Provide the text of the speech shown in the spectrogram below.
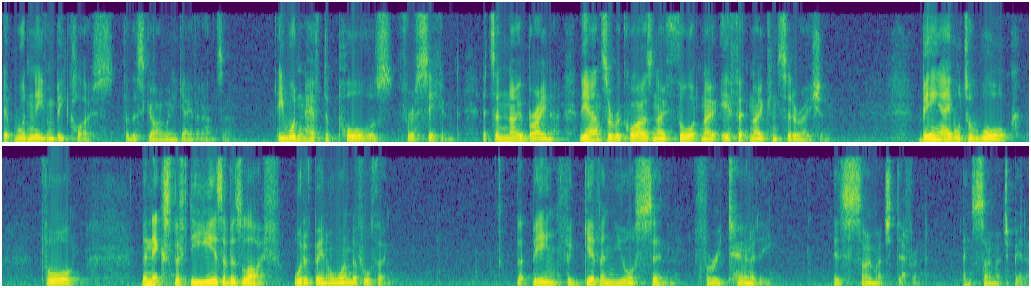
It wouldn't even be close for this guy when he gave an answer. He wouldn't have to pause for a second. It's a no brainer. The answer requires no thought, no effort, no consideration. Being able to walk for the next 50 years of his life would have been a wonderful thing. But being forgiven your sin for eternity is so much different and so much better.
